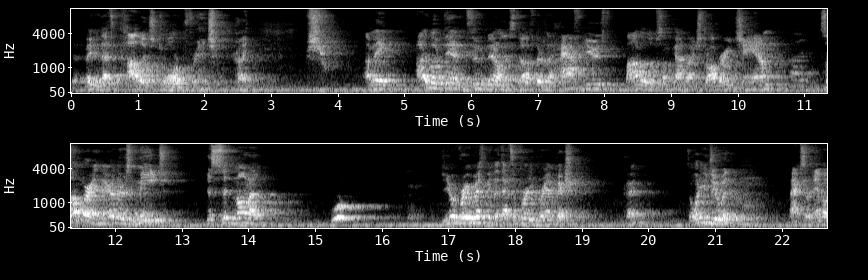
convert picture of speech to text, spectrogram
one? Maybe that's a college dorm fridge, right? I mean, I looked in and zoomed in on this stuff. There's a half-used bottle of some kind of like strawberry jam. Somewhere in there, there's meat just sitting on a. Whoop. Do you agree with me that that's a pretty grim picture? Okay. So what do you do with it, Max or Emma?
